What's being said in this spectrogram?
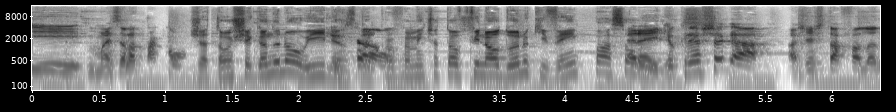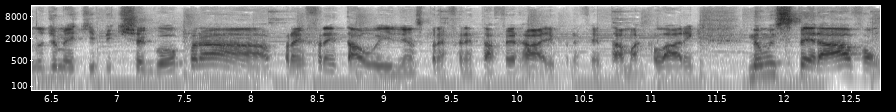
e, mas ela tá com. Já estão chegando na Williams, né? então, né? Provavelmente até o final do ano que vem passa Era aí que eu queria chegar. A gente tá falando de uma equipe que chegou para enfrentar o Williams, para enfrentar a Ferrari, para enfrentar a McLaren. Não esperavam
